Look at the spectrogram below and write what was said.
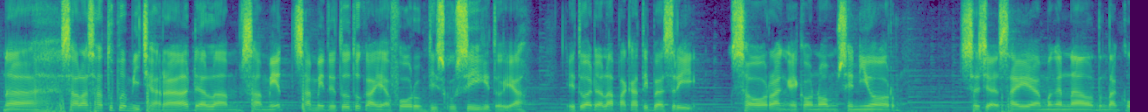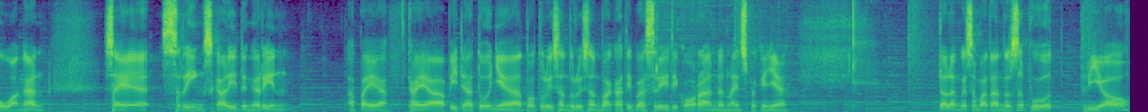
Nah, salah satu pembicara dalam summit, summit itu tuh kayak forum diskusi gitu ya. Itu adalah Pak Katib Basri, seorang ekonom senior. Sejak saya mengenal tentang keuangan, saya sering sekali dengerin apa ya, kayak pidatonya atau tulisan-tulisan Pak Katib Basri di koran dan lain sebagainya. Dalam kesempatan tersebut, beliau,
